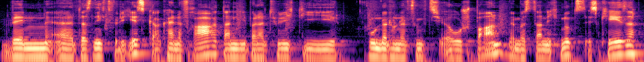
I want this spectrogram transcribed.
Wenn äh, das nichts für dich ist, gar keine Frage, dann lieber natürlich die 100, 150 Euro sparen. Wenn man es dann nicht nutzt, ist Käse.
